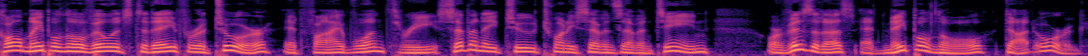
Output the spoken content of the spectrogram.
Call Maple Knoll Village today for a tour at 513 782 2717 or visit us at mapleknoll.org.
